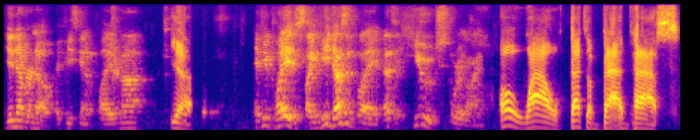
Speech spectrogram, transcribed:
you never know if he's going to play or not. Yeah. So if he plays, like if he doesn't play, that's a huge storyline. Oh wow, that's a bad pass.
